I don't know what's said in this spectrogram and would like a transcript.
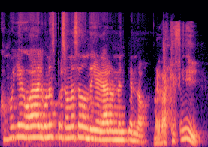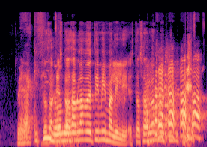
¿cómo llegó a algunas personas a donde llegaron? No entiendo. ¿Verdad que sí? ¿Verdad que sí? Estás, No, estás no. hablando de ti misma, Lili. Estás hablando de ti misma.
